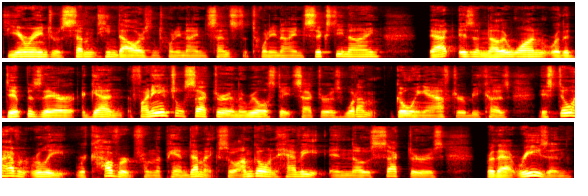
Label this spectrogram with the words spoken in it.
The year range was $17.29 to 29.69. That is another one where the dip is there. Again, the financial sector and the real estate sector is what I'm going after because they still haven't really recovered from the pandemic. So I'm going heavy in those sectors for that reason.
